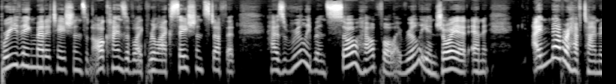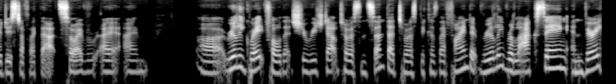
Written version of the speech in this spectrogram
breathing meditations and all kinds of like relaxation stuff that has really been so helpful. I really enjoy it, and I never have time to do stuff like that. So I've, I, I'm uh, really grateful that she reached out to us and sent that to us because I find it really relaxing and very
